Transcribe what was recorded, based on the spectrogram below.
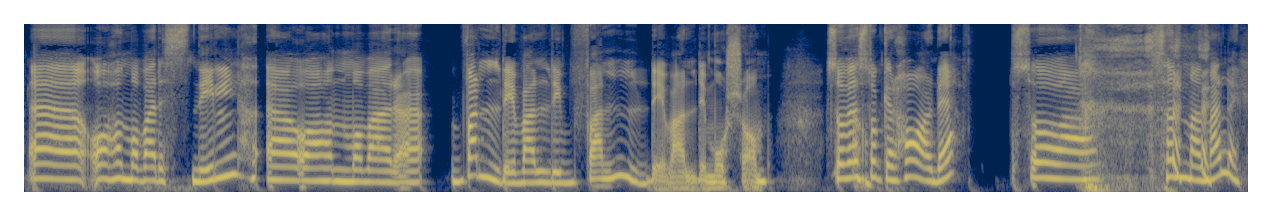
eh, og han må være snill, eh, og han må være veldig, veldig, veldig veldig morsom. Så hvis dere har det, så eh, send meg en melding.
